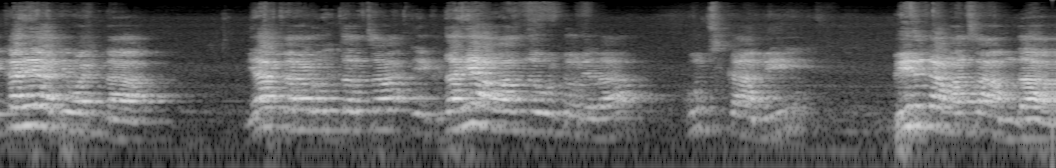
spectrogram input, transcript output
एकाही अधिवेशना या करार उत्तरचा एकदाही आवाज न उठवलेला कुचकामी बिनकामाचा आमदार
